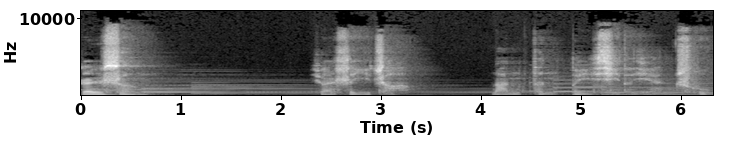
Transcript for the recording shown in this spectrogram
人生原是一场难分悲喜的演出，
